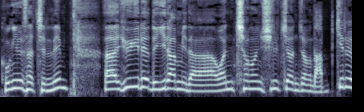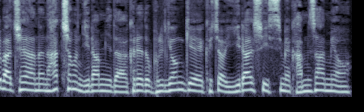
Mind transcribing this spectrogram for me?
0147님, 아, 휴일에도 일합니다. 원청은 쉴전정 납기를 바쳐야 하는 하청은 일합니다. 그래도 불경기에 그저 일할 수 있음에 감사하며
